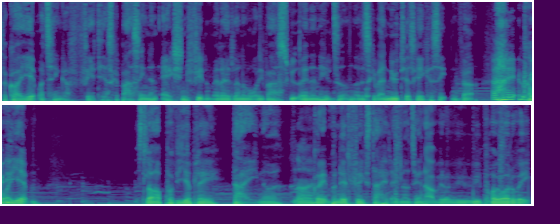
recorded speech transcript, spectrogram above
Så går jeg hjem og tænker, fedt, jeg skal bare se en eller anden actionfilm eller et eller andet, hvor de bare skyder hinanden hele tiden. Og det skal være nyt, jeg skal ikke have set den før. Ej, Okay. Kommer hjem, slår op på Viaplay, der er ikke noget. Nej. Går ind på Netflix, der er heller ikke noget til. Nej, ved du, vi, vi prøver, du ved,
